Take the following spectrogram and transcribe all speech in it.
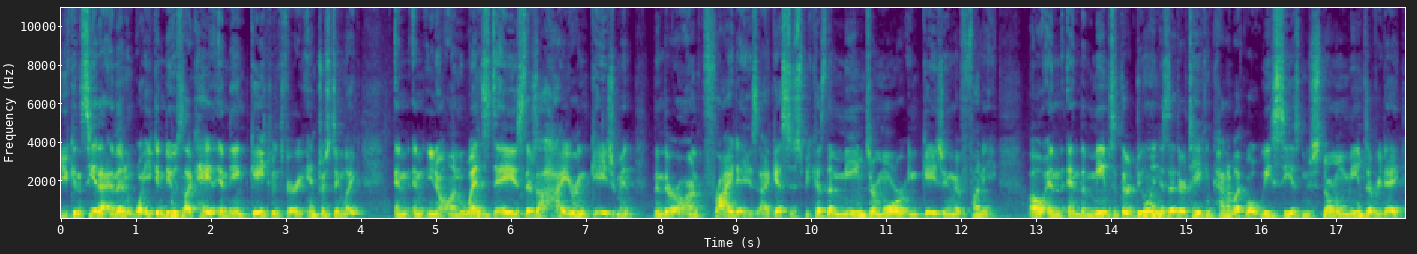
you can see that. And then what you can do is like, hey, and the engagement's very interesting. Like, and and you know on Wednesdays there's a higher engagement than there are on Fridays, and I guess it's because the memes are more engaging. They're funny. Oh, and and the memes that they're doing is that they're taking kind of like what we see as just normal memes every day,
